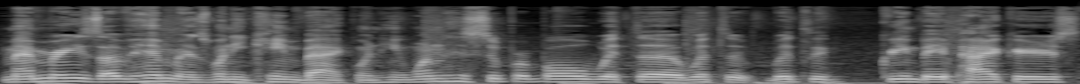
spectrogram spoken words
memories of him is when he came back when he won his Super Bowl with the with the with the Green Bay Packers.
